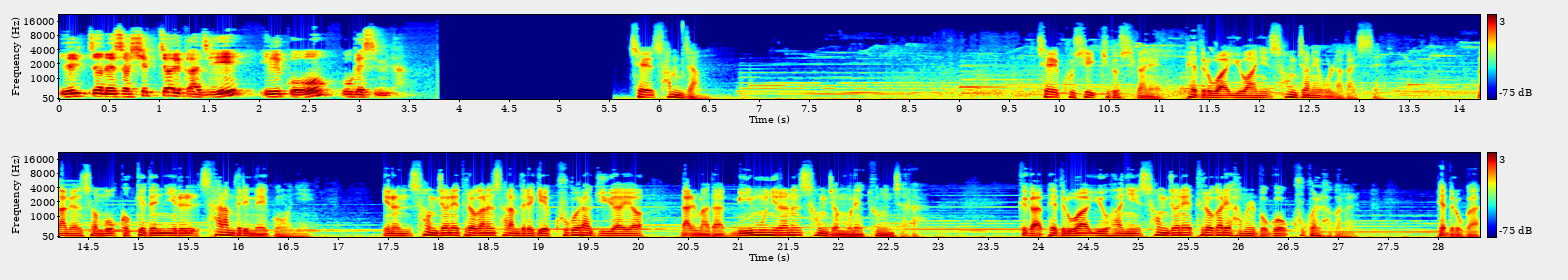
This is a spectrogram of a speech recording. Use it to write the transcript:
1절에서 10절까지 읽고 오겠습니다. 제 3장 제 9시 기도 시간에 베드로와 요한이 성전에 올라갈새 나면서 못 걷게 된 이를 사람들이 메고 오니 이는 성전에 들어가는 사람들에게 구걸하기 위하여 날마다 미문이라는 성전문에 두는 자라 그가 베드로와 요한이 성전에 들어가려 함을 보고 구걸하거늘 베드로가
